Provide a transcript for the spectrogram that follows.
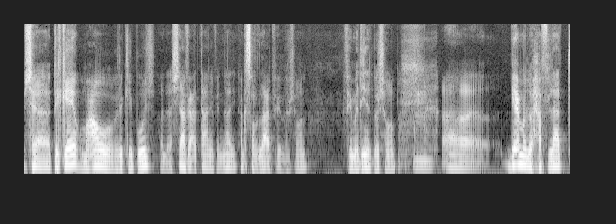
شا- بيكي ومعه ريكي بويج الشافع الثاني في النادي أقصر لاعب في برشلونة في مدينة برشلونة. آه بيعملوا حفلات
